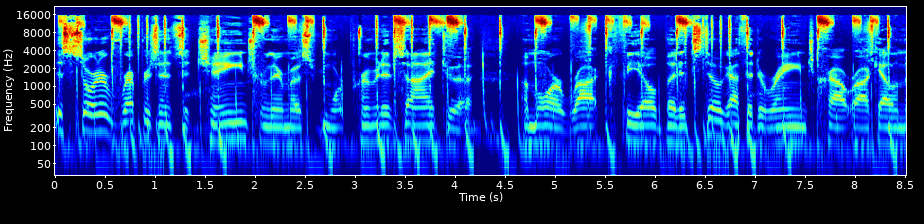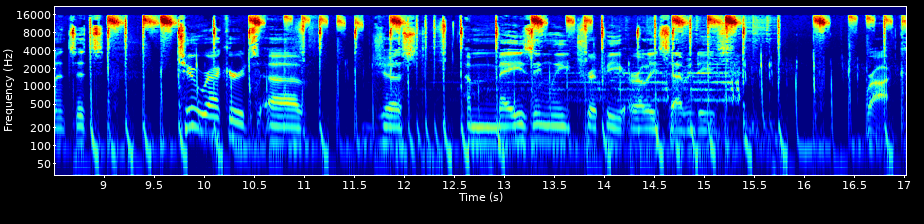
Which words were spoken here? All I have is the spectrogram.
This sort of represents a change from their most more primitive side to a, a more rock feel, but it's still got the deranged krautrock elements. It's two records of just amazingly trippy early 70s rock.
